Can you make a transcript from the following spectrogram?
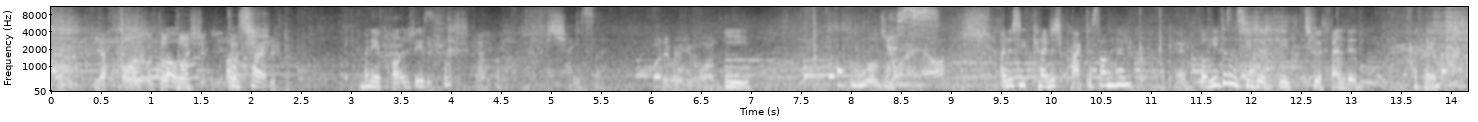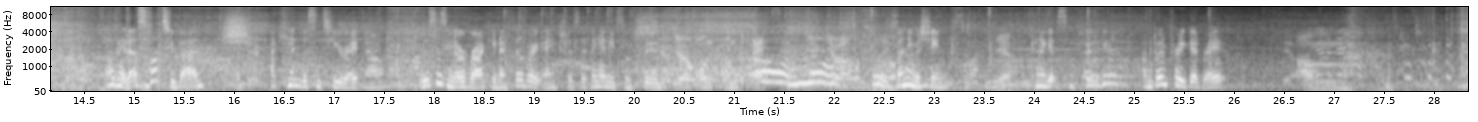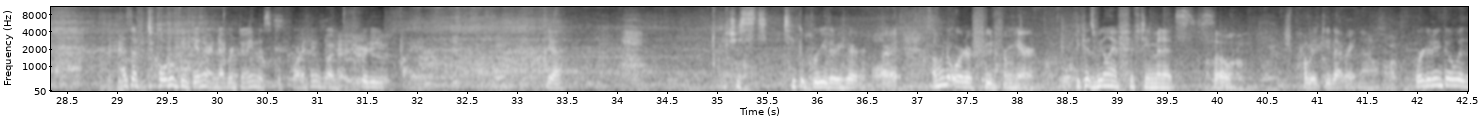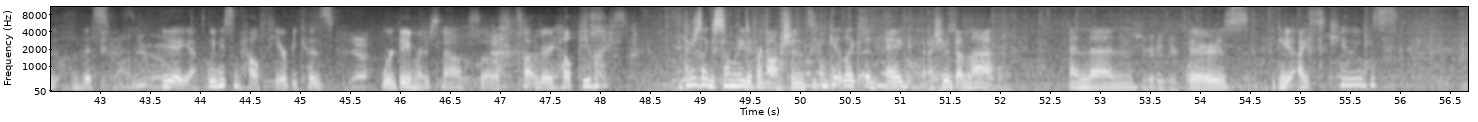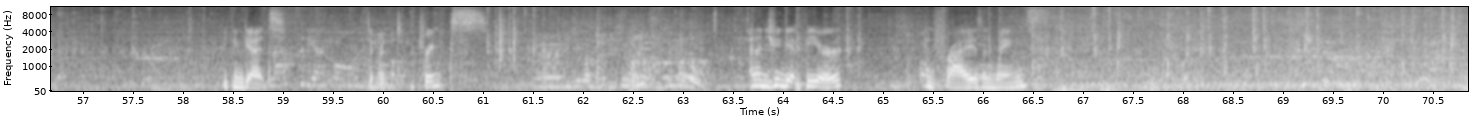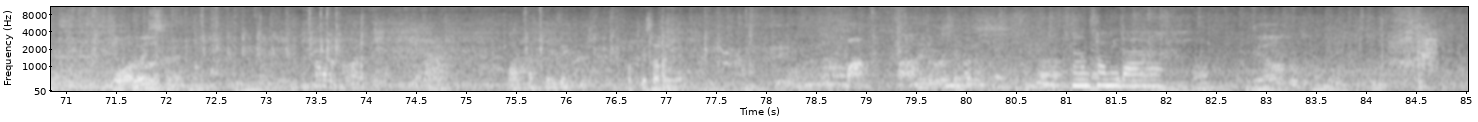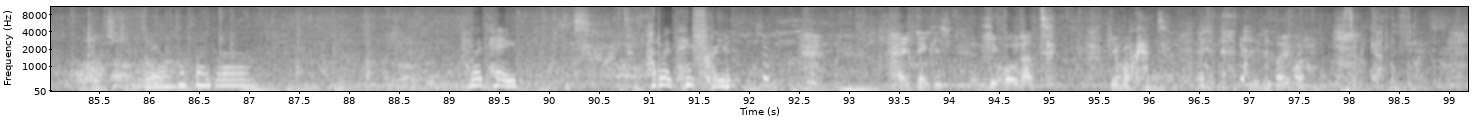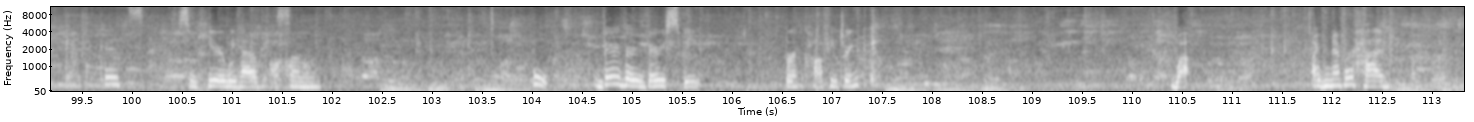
yeah. Oh, oh, don't, Oh. don't shoot. Oh, Don't sorry. shoot. many apologies. Yeah. Scheiße. Whatever you want. E. The world's Yes. going to hell. I just can I just practice on him? Okay. Well, he doesn't seem to be too offended. Okay. Okay, that's not too bad. Shh, I can't listen to you right now. This is nerve wracking. I feel very anxious. I think I need some food. Are on, on the. Oh no! Ooh, the funny machine. Yeah. Can I get some food here? I'm doing pretty good, right? Um, As a total beginner, never doing this before, I think I'm Yeah, doing pretty good. fire. yeah. Yeah. Just take a breather here. All right, I'm gonna order food from here because we only have 15 minutes, so we should probably do that right now. We're gonna go with this one. Yeah, yeah. We need some health here because Yeah. we're gamers now, so it's not a very healthy lifestyle. There's like so many different options. You can get like an egg. I should have done that. And then there's you can get ice cubes. You can get different drinks. And then you can get beer and fries and wings. 와 나이스 어떻게 살았냐? 감사합니다. 감사합니다. How do I pay? How do I pay for it? I think he, he forgot. He forgot. Goods. So here we have some, oh, very, very, very sweet burnt coffee drink. Wow. I've never had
